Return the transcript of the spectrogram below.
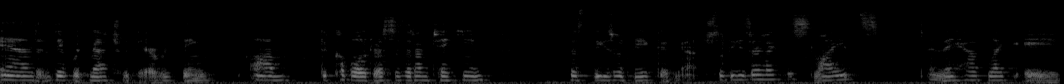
and they would match with everything. Um, the couple of dresses that I'm taking, this, these would be a good match. So these are like the slides and they have like a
